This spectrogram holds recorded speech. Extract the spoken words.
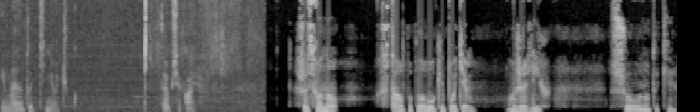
і в мене тут тіньочок. Це взагалі кайф. Щось воно став поплавок і потім вже ліг. Що воно таке?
